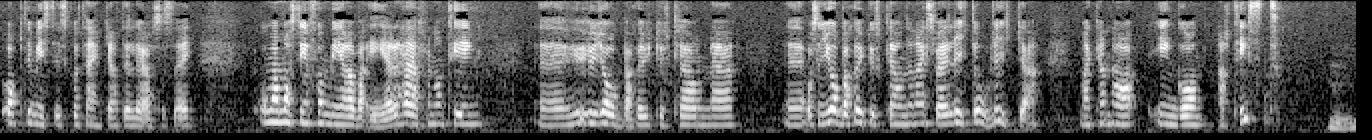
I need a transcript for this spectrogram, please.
optimistisk och tänker att det löser sig. Och man måste informera, vad är det här för någonting? Eh, hur, hur jobbar sjukhusclowner? Eh, och sen jobbar sjukhusclownerna i Sverige lite olika. Man kan ha ingång artist Mm.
